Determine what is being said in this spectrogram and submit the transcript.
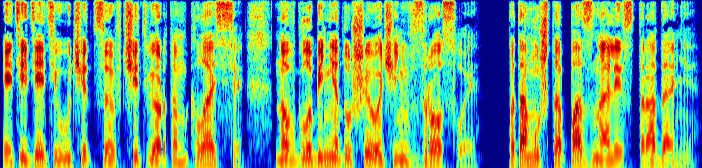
Эти дети учатся в четвертом классе, но в глубине души очень взрослые, потому что познали страдания.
